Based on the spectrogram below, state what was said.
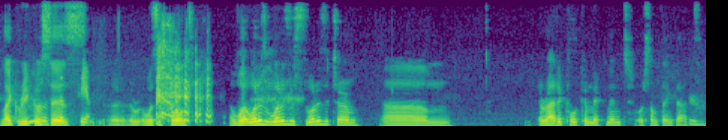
Like Rico Ooh, says, uh, what's it called? what what is what is this? What is the term? Um, a radical commitment or something like that.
